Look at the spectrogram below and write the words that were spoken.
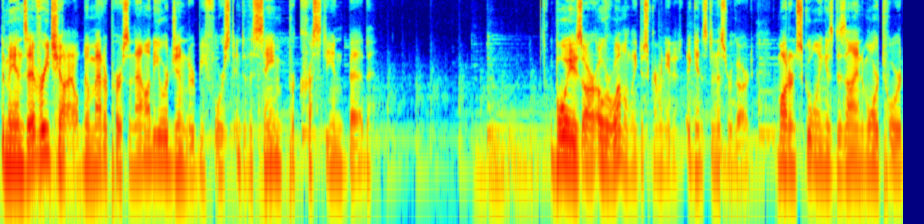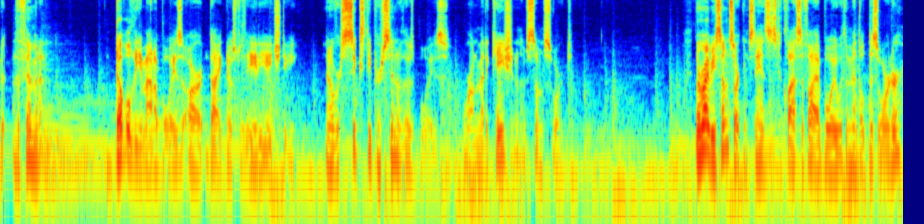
demands every child, no matter personality or gender, be forced into the same Procrustean bed. Boys are overwhelmingly discriminated against in this regard. Modern schooling is designed more toward the feminine. Double the amount of boys are diagnosed with ADHD, and over 60% of those boys were on medication of some sort. There might be some circumstances to classify a boy with a mental disorder,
